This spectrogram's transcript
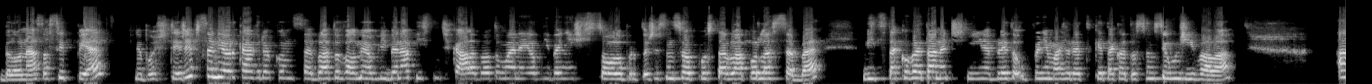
bylo nás asi pět nebo čtyři v seniorkách dokonce. Byla to velmi oblíbená písnička, ale bylo to moje nejoblíbenější solo, protože jsem se ho postavila podle sebe. Víc takové taneční, nebyly to úplně mažoretky, takhle to jsem si užívala. A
